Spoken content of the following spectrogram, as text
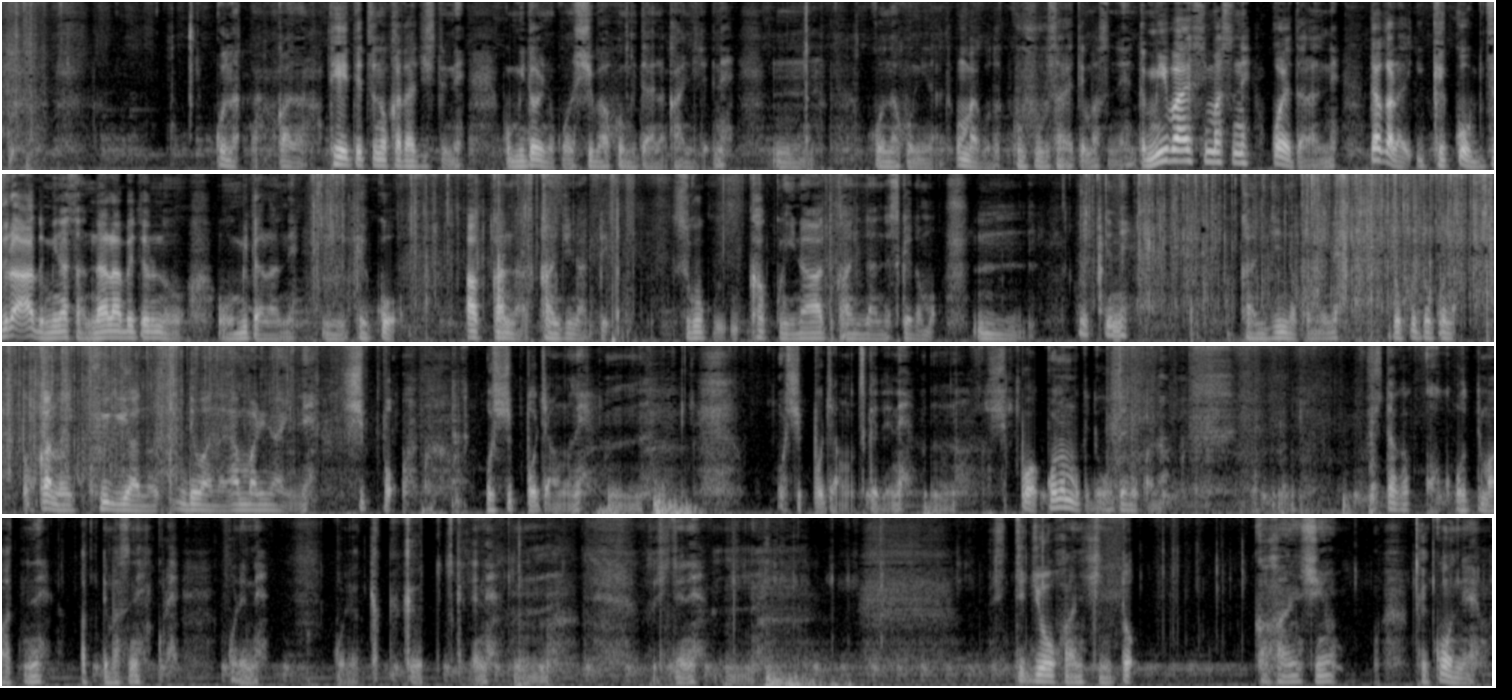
こんな、こんな、蹄鉄の形してね、こう緑のこの芝生みたいな感じでね、うん。こんな風になる。うまいこと工夫されてますね。見栄えしますね。これたらね。だから結構ずらーっと皆さん並べてるのを見たらね、うん、結構圧巻な感じになって、すごくかっこいいなーって感じなんですけども。うん。そしてね、肝心なこのね、独特な、他のフィギュアのではない、あんまりないね、尻尾。おしっぽちゃんをね、うん。おしっぽちゃんをつけてね、うん。尻尾はこの向きで押せるかな。下がここ折って回ってね、合ってますね、これ。これね、これをキュッキュッキュッとつけてね、うん。そしてね、うん。そして上半身と下半身を、結構ね、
